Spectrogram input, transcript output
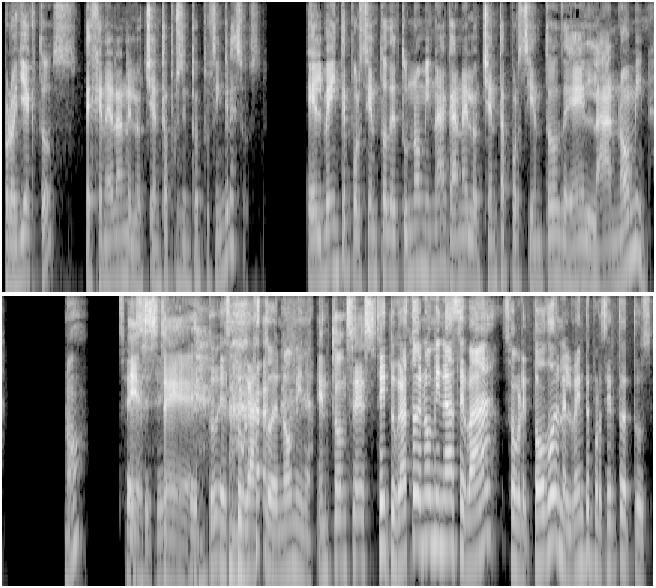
proyectos te generan el 80% de tus ingresos. El 20% de tu nómina gana el 80% de la nómina, ¿no? este... Es, tu, gasto de nómina. Entonces. Sí, tu gasto de nómina se va sobre todo en el 20% de tus,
